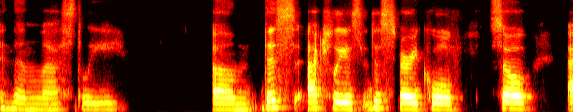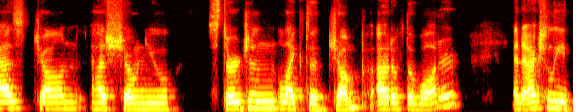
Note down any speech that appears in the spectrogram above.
And then lastly, um, this actually is this is very cool. So as John has shown you, sturgeon like to jump out of the water. And actually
